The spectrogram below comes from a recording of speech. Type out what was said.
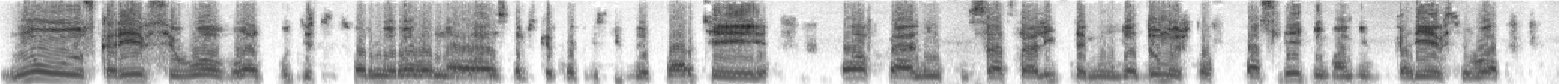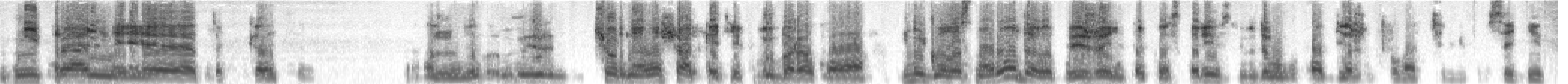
Ну, скорее всего, власть будет сформирована сербской прогрессивной партией в коалиции с социалистами. Я думаю, что в последний момент, скорее всего, нейтральные, так сказать, черная лошадка этих выборов, а мы голос народа, вот движение такое, скорее всего, думаю, поддержит власть или присоединится.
